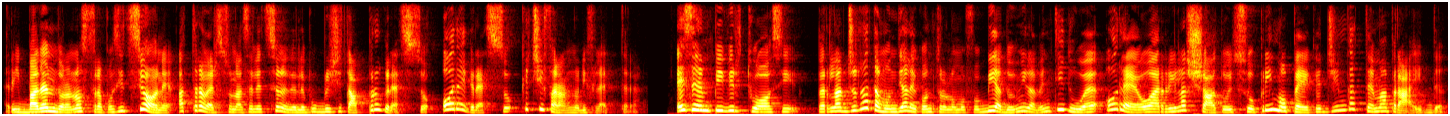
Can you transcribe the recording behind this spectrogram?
ribadendo la nostra posizione attraverso una selezione delle pubblicità progresso o regresso che ci faranno riflettere. Esempi virtuosi. Per la giornata mondiale contro l'omofobia 2022, Oreo ha rilasciato il suo primo packaging a tema Pride.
